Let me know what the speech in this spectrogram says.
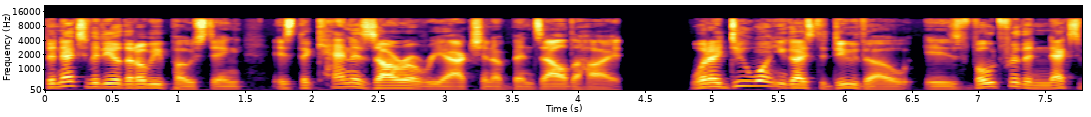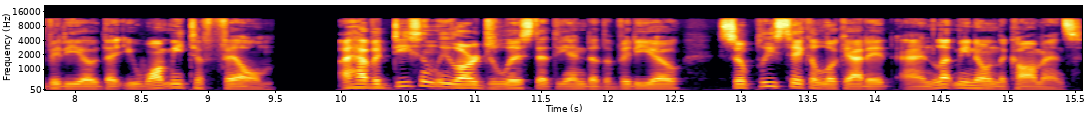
The next video that I'll be posting is the Cannizzaro reaction of benzaldehyde. What I do want you guys to do though is vote for the next video that you want me to film. I have a decently large list at the end of the video, so please take a look at it and let me know in the comments.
